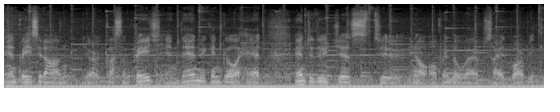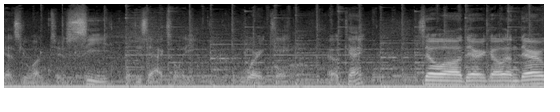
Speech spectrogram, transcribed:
and paste it on your custom page? And then we can go ahead and to do just to you know open the web sidebar because you want to see that this is actually working. Okay? So uh, there you go. And there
